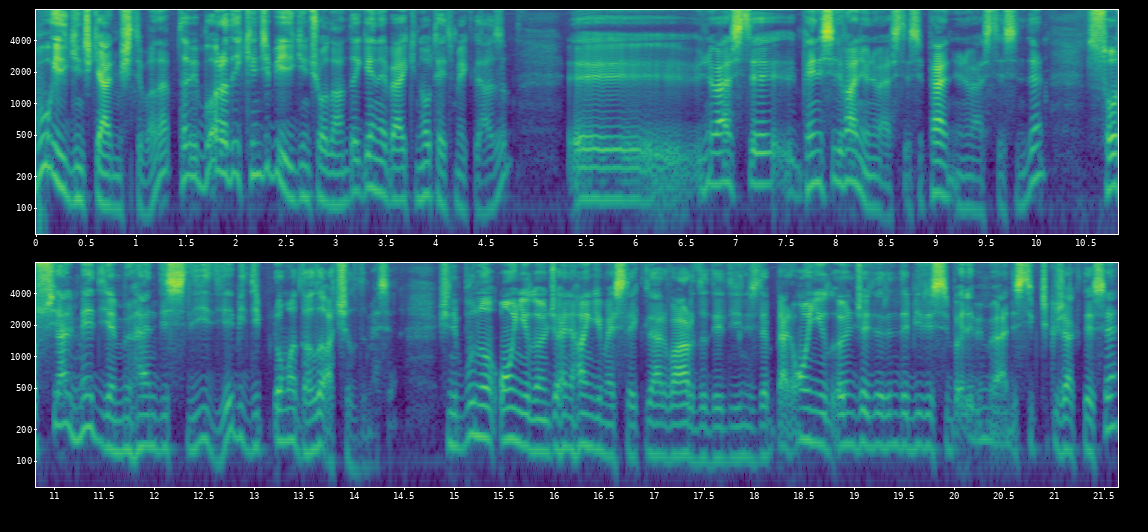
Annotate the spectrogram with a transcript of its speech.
Bu ilginç gelmişti bana. Tabii bu arada ikinci bir ilginç olan da gene belki not etmek lazım. Ee, üniversite Pennsylvania Üniversitesi, Penn Üniversitesi'nde sosyal medya mühendisliği diye bir diploma dalı açıldı mesela. Şimdi bunu 10 yıl önce hani hangi meslekler vardı dediğinizde ben 10 yıl öncelerinde birisi böyle bir mühendislik çıkacak dese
